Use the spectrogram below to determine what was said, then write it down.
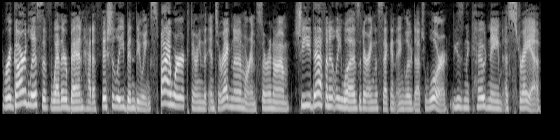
Regardless of whether Behn had officially been doing spy work during the interregnum or in Suriname, she definitely was during the Second Anglo-Dutch War, using the code name Astrea.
